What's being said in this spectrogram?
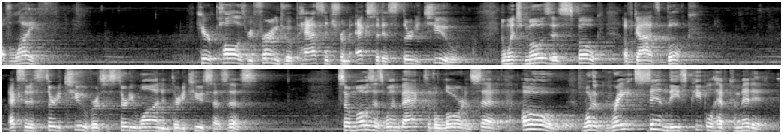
of life. Here, Paul is referring to a passage from Exodus 32 in which Moses spoke of God's book. Exodus 32, verses 31 and 32 says this So Moses went back to the Lord and said, Oh, what a great sin these people have committed!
